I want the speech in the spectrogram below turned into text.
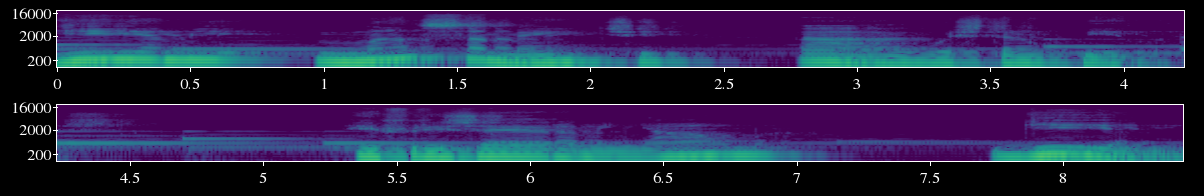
guia-me mansamente a águas tranquilas. Refrigera minha alma, guia-me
